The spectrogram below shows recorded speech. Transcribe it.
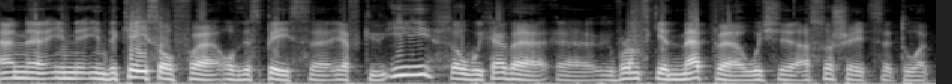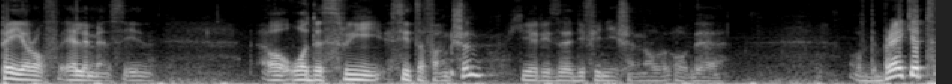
And uh, in, in the case of, uh, of the space uh, FQE, so we have a, a map which associates to a pair of elements in order 3 theta function. Here is a definition of, of, the, of the bracket.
